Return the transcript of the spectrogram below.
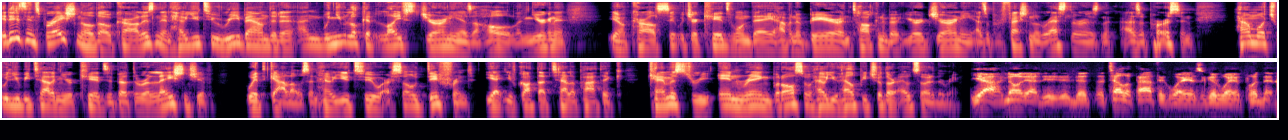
It is inspirational, though, Karl, isn't it? How you two rebounded, and when you look at life's journey as a whole, and you're gonna, you know, Karl, sit with your kids one day, having a beer, and talking about your journey as a professional wrestler, as as a person. How much will you be telling your kids about the relationship with Gallows and how you two are so different, yet you've got that telepathic chemistry in ring, but also how you help each other outside of the ring? Yeah, no, yeah, the, the, the telepathic way is a good way of putting it.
